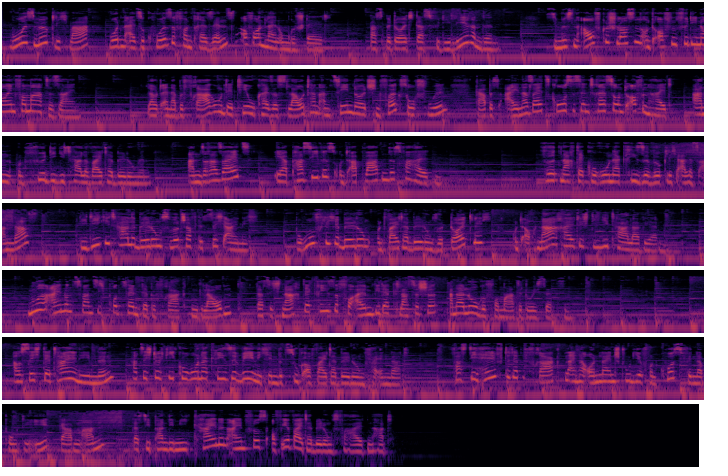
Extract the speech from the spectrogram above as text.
Wo es möglich war, wurden also Kurse von Präsenz auf Online umgestellt. Was bedeutet das für die Lehrenden? Sie müssen aufgeschlossen und offen für die neuen Formate sein. Laut einer Befragung der TU Kaiserslautern an zehn deutschen Volkshochschulen gab es einerseits großes Interesse und Offenheit an und für digitale Weiterbildungen, andererseits eher passives und abwartendes Verhalten. Wird nach der Corona-Krise wirklich alles anders? Die digitale Bildungswirtschaft ist sich einig. Berufliche Bildung und Weiterbildung wird deutlich und auch nachhaltig digitaler werden. Nur 21 Prozent der Befragten glauben, dass sich nach der Krise vor allem wieder klassische, analoge Formate durchsetzen. Aus Sicht der Teilnehmenden hat sich durch die Corona-Krise wenig in Bezug auf Weiterbildung verändert. Fast die Hälfte der Befragten einer Online-Studie von kursfinder.de gaben an, dass die Pandemie keinen Einfluss auf ihr Weiterbildungsverhalten hat.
